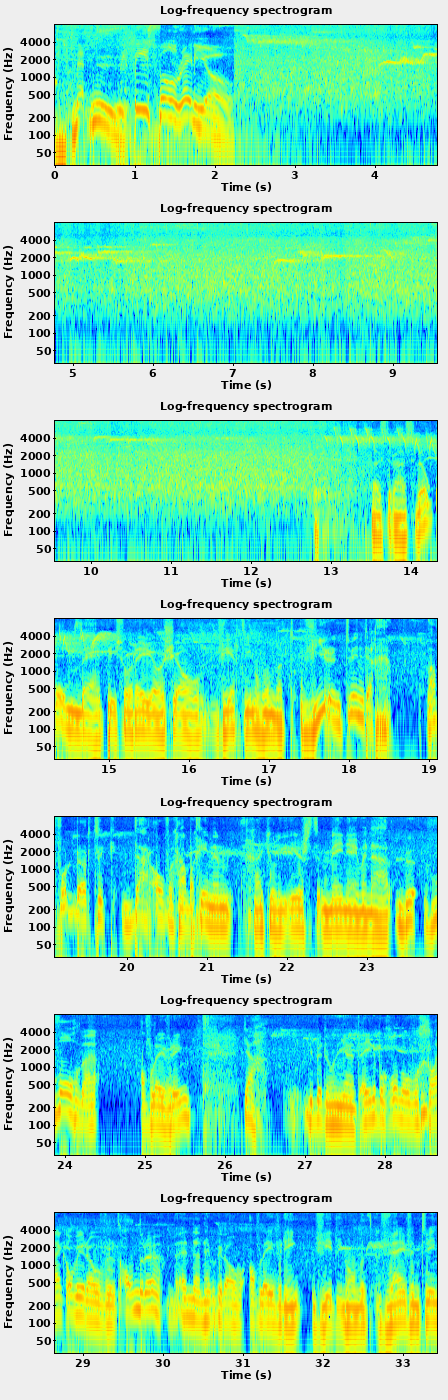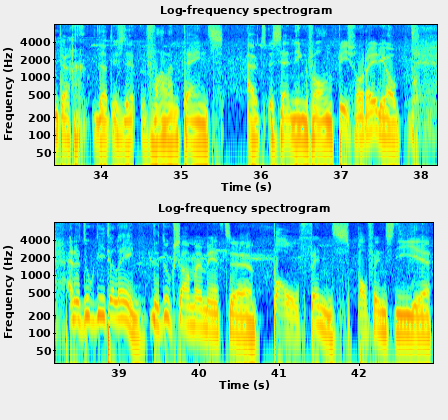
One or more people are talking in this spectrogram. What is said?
Met nu Peaceful Radio. Luisteraars, welkom bij Peaceful Radio Show 1424. Maar voordat ik daarover ga beginnen, ga ik jullie eerst meenemen naar de volgende aflevering. Ja, je bent nog niet aan het ene begonnen of gelijk alweer over het andere. En dan heb ik het over aflevering 1425. Dat is de Valentijns uitzending van Peaceful Radio. En dat doe ik niet alleen. Dat doe ik samen met uh, Paul Vens. Paul Vens die... Uh,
